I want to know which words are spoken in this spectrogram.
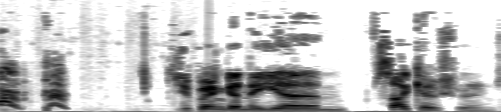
area. Did you bring any um, psychoserums?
